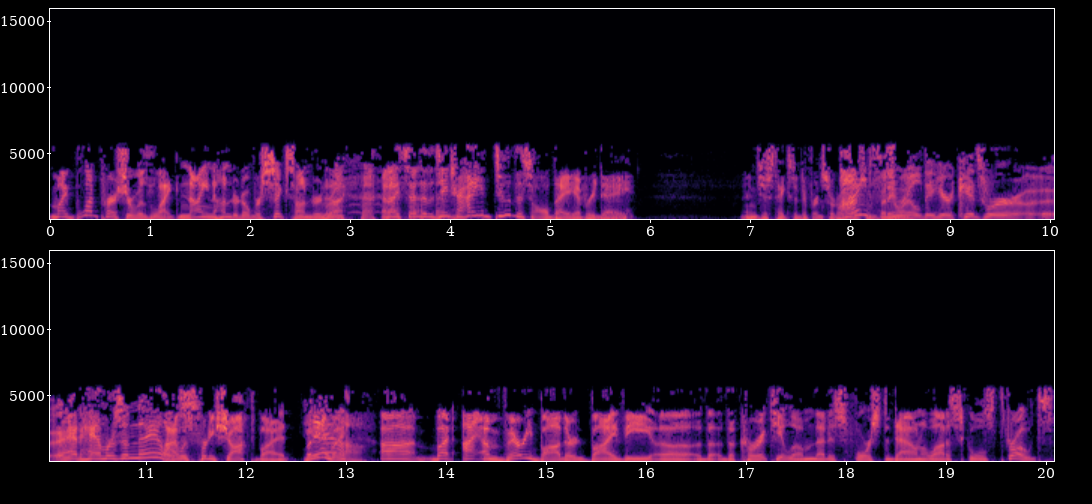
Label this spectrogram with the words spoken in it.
my blood pressure was like 900 over 600. And, I, and I said to the teacher, "How do you do this all day, every day?" And it just takes a different sort of person. I'm But anyway. thrilled to hear kids were uh, had hammers and nails. I was pretty shocked by it. But Yeah. anyway, uh, but I, I'm very bothered by the, uh, the the curriculum that is forced down a lot of schools' throats,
